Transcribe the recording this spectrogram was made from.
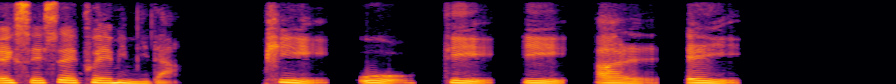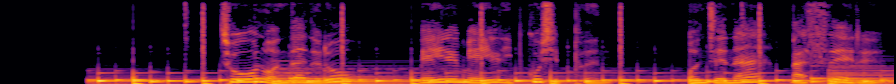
XSFM입니다. P, O, D, E, R, A. 좋은 원단으로 매일매일 입고 싶은 언제나 마스에르.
